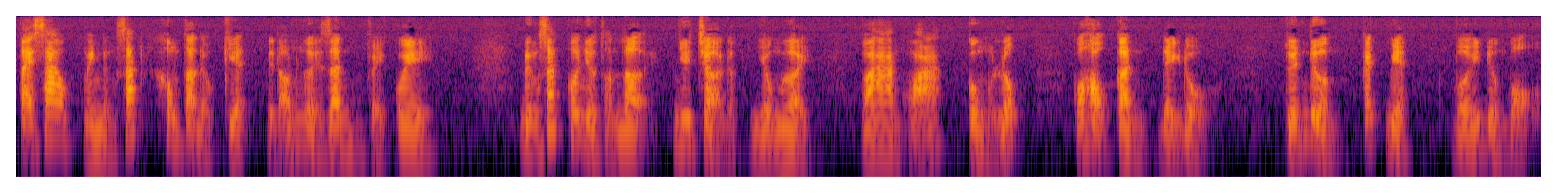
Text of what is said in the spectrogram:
tại sao ngành đường sắt không tạo điều kiện để đón người dân về quê. Đường sắt có nhiều thuận lợi như chở được nhiều người và hàng hóa cùng một lúc, có hậu cần đầy đủ, tuyến đường cách biệt với đường bộ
